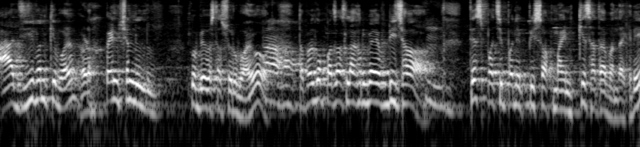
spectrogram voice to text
आजीवन के भयो? एउटा पेन्सनको व्यवस्था सुरु भयो। तपाईँको पचास लाख रुपियाँ एफडी छ। त्यसपछि पनि पिस अफ माइन्ड के छ त भन्दाखेरि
